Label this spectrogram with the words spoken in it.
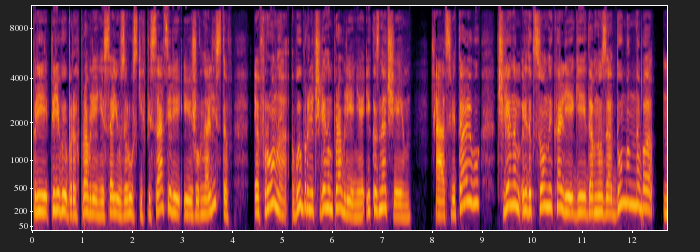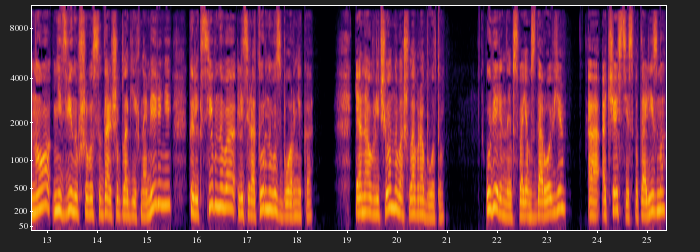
при перевыборах правления Союза русских писателей и журналистов, Эфрона выбрали членом правления и казначеем, а Цветаеву — членом редакционной коллегии, давно задуманного, но не двинувшегося дальше благих намерений, коллективного литературного сборника. И она увлеченно вошла в работу. Уверенная в своем здоровье, а отчасти из фатализма,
